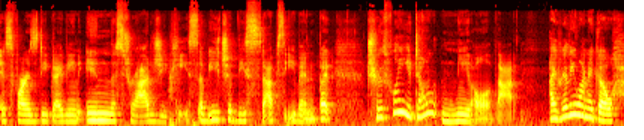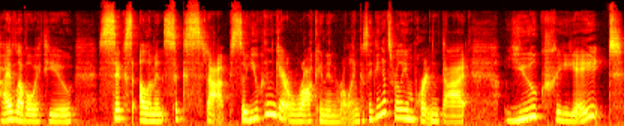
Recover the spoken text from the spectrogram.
as far as deep diving in the strategy piece of each of these steps, even. But truthfully, you don't need all of that. I really want to go high level with you, six elements, six steps, so you can get rocking and rolling. Because I think it's really important that you create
